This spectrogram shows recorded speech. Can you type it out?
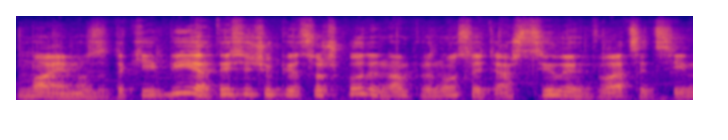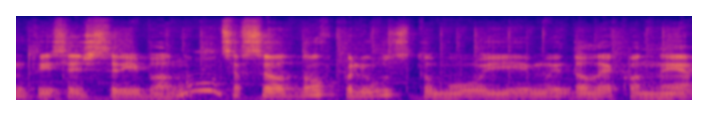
Маємо за такий бій, а 1500 шкоди нам приносить аж цілих 27 тисяч срібла. Ну, це все одно в плюс, тому і ми далеко не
